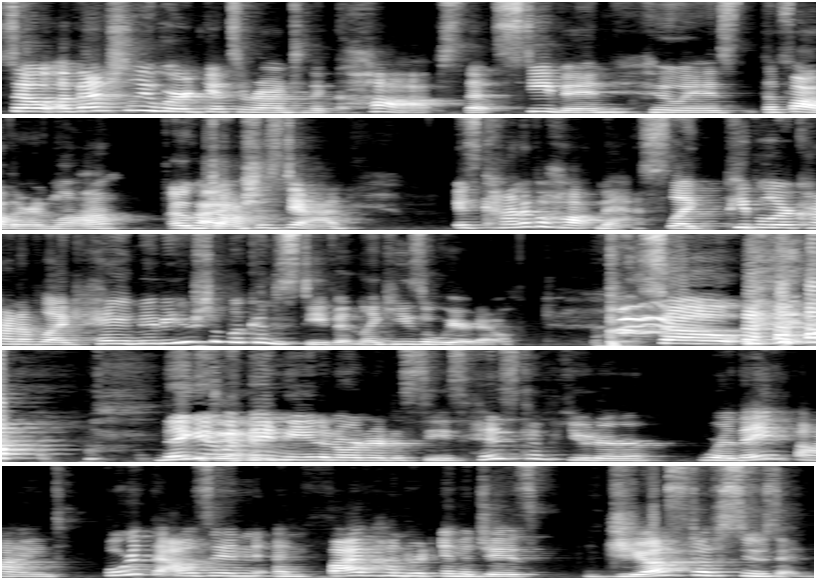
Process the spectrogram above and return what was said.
So eventually word gets around to the cops that Steven, who is the father-in-law, Okay. Josh's dad, is kind of a hot mess. Like people are kind of like, hey, maybe you should look into Steven. Like he's a weirdo. So they get what they need in order to seize his computer, where they find 4,500 images just of Susan,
